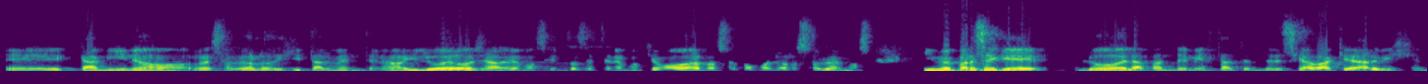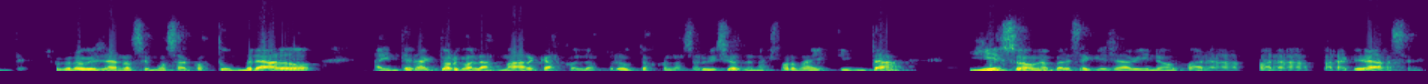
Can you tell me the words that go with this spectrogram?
eh, camino resolverlo digitalmente, ¿no? Y luego ya vemos si entonces tenemos que movernos o cómo lo resolvemos. Y me parece que luego de la pandemia esta tendencia va a quedar vigente. Yo creo que ya nos hemos acostumbrado a interactuar con las marcas, con los productos, con los servicios de una forma distinta y eso me parece que ya vino para, para, quedarse.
